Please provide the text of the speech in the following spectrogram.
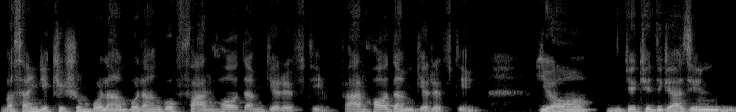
مثلا یکیشون بلند بلند گفت فرهادم گرفتیم فرهادم گرفتیم. یا یکی دیگه از این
